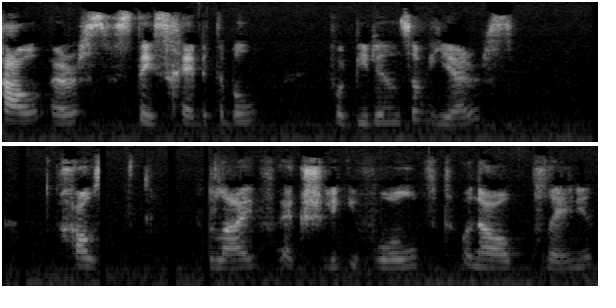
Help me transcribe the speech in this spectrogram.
how Earth stays habitable for billions of years, how life actually evolved on our planet.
